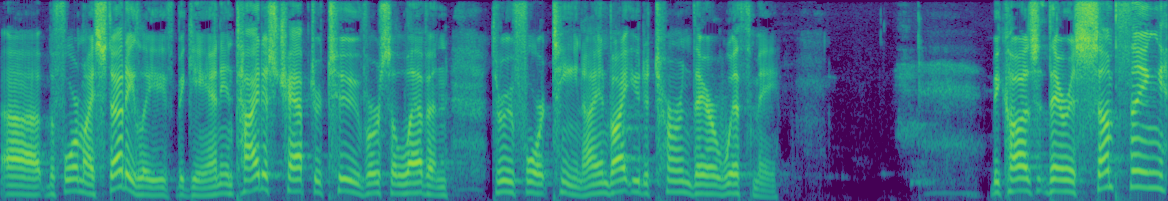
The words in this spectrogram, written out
uh, before my study leave began in Titus chapter 2, verse 11 through 14. I invite you to turn there with me. Because there is something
